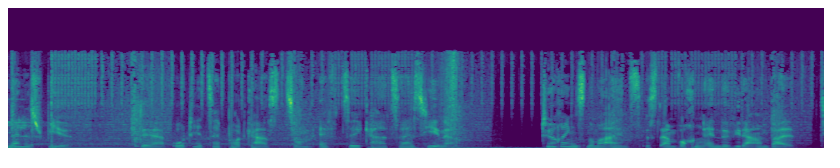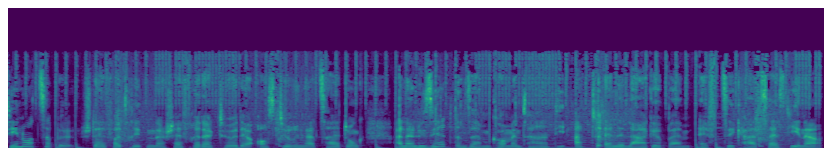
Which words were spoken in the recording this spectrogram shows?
Schnelles Spiel. Der OTZ-Podcast zum FC Karl Zeiss Jena. Thürings Nummer 1 ist am Wochenende wieder am Ball. Tino Zippel, stellvertretender Chefredakteur der Ostthüringer Zeitung, analysiert in seinem Kommentar die aktuelle Lage beim FC Karl Zeiss Jena.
